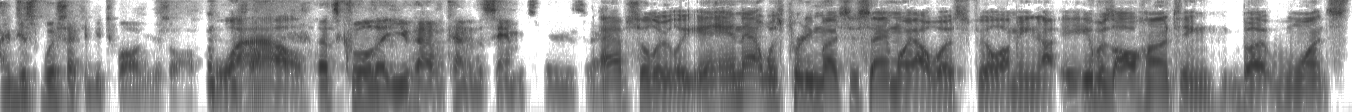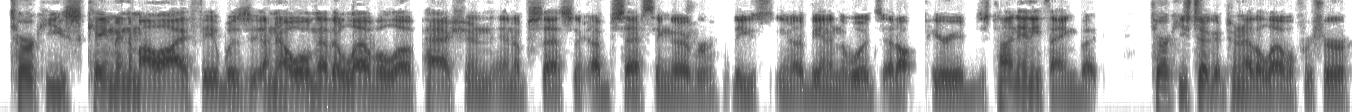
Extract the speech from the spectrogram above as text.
I just wish I could be 12 years old. wow. So that's cool that you have kind of the same experience there. Absolutely. And, and that was pretty much the same way I was, Phil. I mean, I, it was all hunting, but once turkeys came into my life, it was a whole another level of passion and obsessing, obsessing over these, you know, being in the woods at all period, just hunting anything, but turkeys took it to another level for sure.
